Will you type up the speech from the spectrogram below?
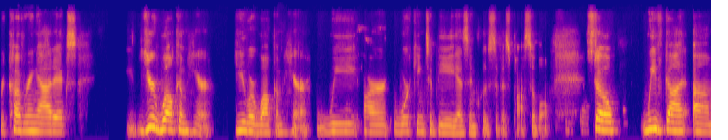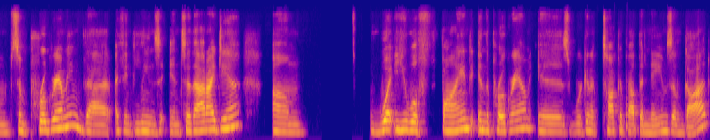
recovering addicts. You're welcome here. you are welcome here. We are working to be as inclusive as possible. So we've got um, some programming that I think leans into that idea. Um, what you will find in the program is we're going to talk about the names of God.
